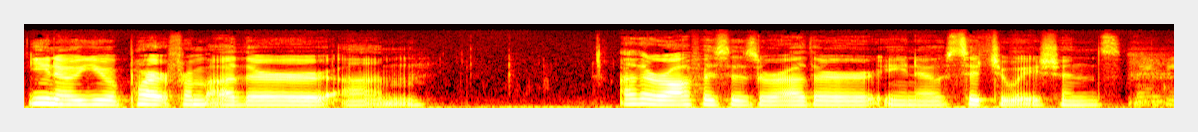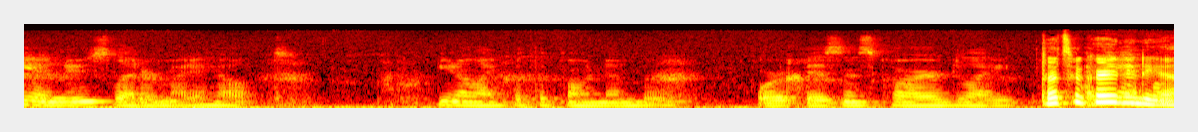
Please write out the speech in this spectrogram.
you know you apart from other um, other offices or other you know situations. Maybe a newsletter might have helped you know like with the phone number or a business card like that's a great idea.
